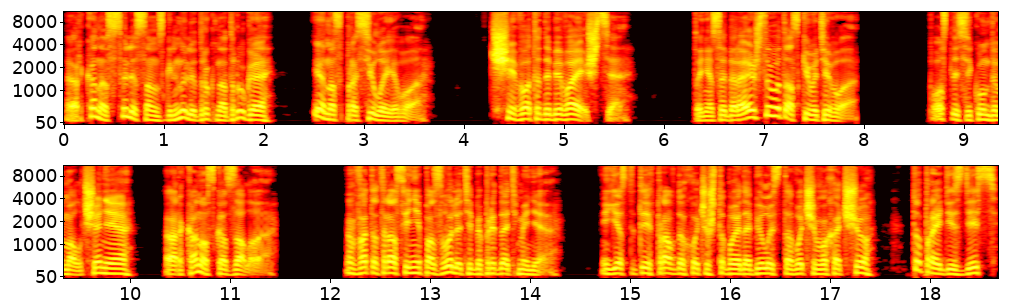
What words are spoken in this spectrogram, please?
Аркана с Селисом взглянули друг на друга, и она спросила его. «Чего ты добиваешься? Ты не собираешься вытаскивать его?» После секунды молчания Аркана сказала. В этот раз я не позволю тебе предать меня. Если ты вправду хочешь, чтобы я добилась того, чего хочу, то пройди здесь,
